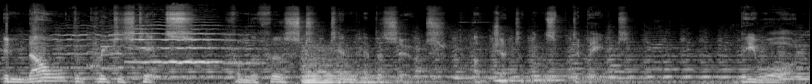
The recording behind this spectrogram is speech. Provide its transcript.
And now the greatest hits from the first 10 episodes Gentlemen's Debate. Be warned.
